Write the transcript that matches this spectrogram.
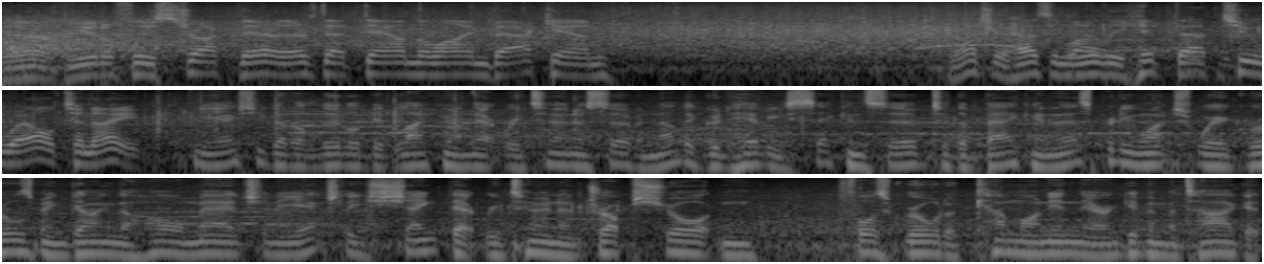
Yeah, beautifully struck there. There's that down the line backhand. Roger hasn't really hit that too well tonight. He actually got a little bit lucky on that returner serve. Another good heavy second serve to the backhand. And that's pretty much where Greul's been going the whole match. And he actually shanked that returner, dropped short, and forced Greul to come on in there and give him a target.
